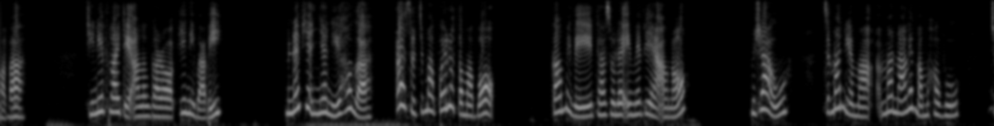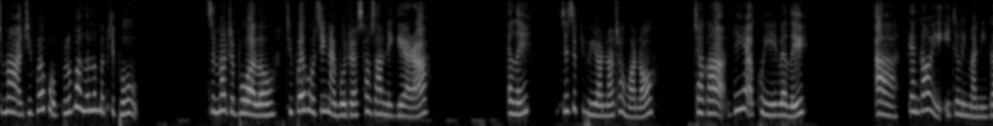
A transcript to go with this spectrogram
မှာပါဒီနေ့ flight တွေအားလုံးကတော့ပြည့်နေပါပြီမနေ့ဖြန်ညနေဟုတ်လားအဲ့ဒါဆိုကျမပွဲလို့သွားမှာပေါ့ကောင်းပြီလေဒါဆိုလဲအိမ်မက်ပြန်ရအောင်နော်မရဘူး ကျမနေရာမှာအမနားလည်းမမဟုတ်ဘူးကျမဒီပွဲကိုဘလို့မှလုံးလုံးမဖြစ်ဘူးကျမတပူအလုံးဒီပွဲကိုကြည့်နိုင်ဖို့အတွက်ဆောက်စားနေကြရတာအလင်းကျေးဇူးပြုပြီးတော့နားထောင်ပါနော်ဒါကနေ့ရဲ့အခွင့်အရေးပဲလေအာကန်ကောင်းရင်အီတလီမှာနီက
